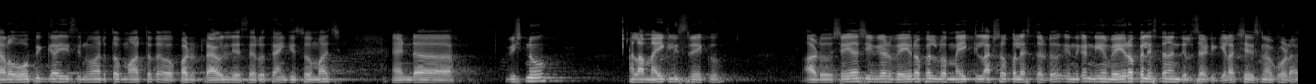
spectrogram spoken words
చాలా ఓపిక్గా ఈ సినిమాతో మాతో పాటు ట్రావెల్ చేశారు. Thank you so much and Vishnu అలా మైకిల్ ఇస్రేకు ఆడు శ్రేయా సింగ్ గారు వెయ్యి రూపాయలు మైక్కి లక్ష రూపాయలు ఇస్తాడు. ఎందుకంటే నేను వెయ్యి రూపాయలు ఇస్తానని తెలుసు అడిగి లక్ష చేసినా కూడా.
